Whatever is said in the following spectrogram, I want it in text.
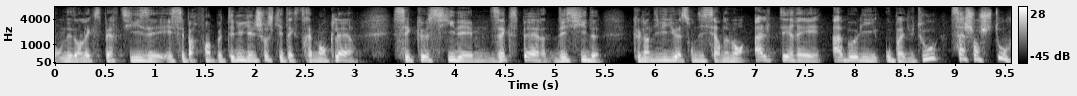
on est dans l'expertise et, c'est parfois un peu ténu. Il y a une chose qui est extrêmement claire, c'est que si les experts décident que l'individu a son discernement altéré, aboli ou pas du tout, ça change tout.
